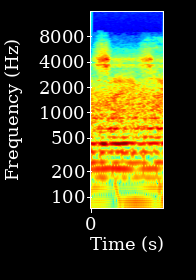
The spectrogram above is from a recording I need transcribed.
say, say.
